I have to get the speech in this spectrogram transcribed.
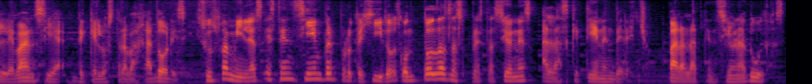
relevancia de que los trabajadores y sus familias estén siempre protegidos con todas las prestaciones a las que tienen derecho. Para la atención a dudas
